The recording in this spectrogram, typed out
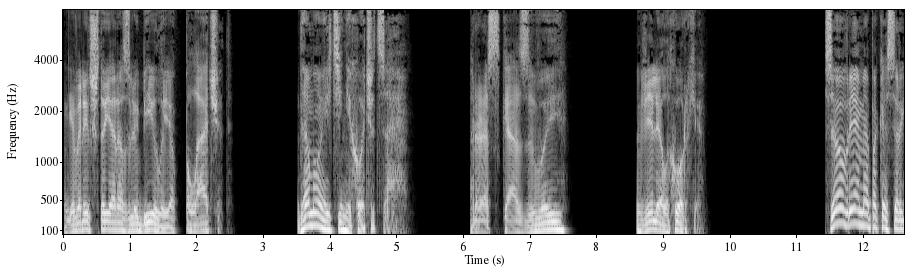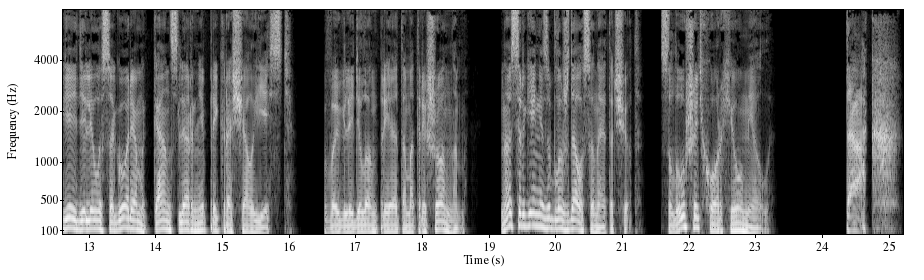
Говорит, что я разлюбил ее, плачет. Домой идти не хочется». «Рассказывай», — велел Хорхе. Все время, пока Сергей делился горем, канцлер не прекращал есть. Выглядел он при этом отрешенным, но Сергей не заблуждался на этот счет. Слушать Хорхе умел. «Так»,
